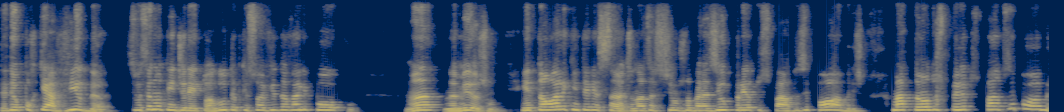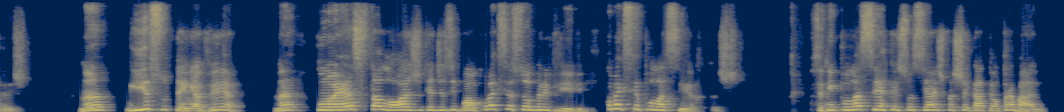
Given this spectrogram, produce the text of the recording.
Entendeu? Porque a vida, se você não tem direito à luta, é porque sua vida vale pouco. Não é? não é mesmo? Então, olha que interessante, nós assistimos no Brasil pretos, pardos e pobres matando os pretos, pardos e pobres. Né? E isso tem a ver né, com esta lógica desigual. Como é que você sobrevive? Como é que você pula cercas? Você tem que pular cercas sociais para chegar até o trabalho.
